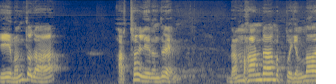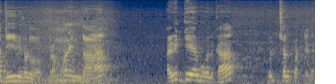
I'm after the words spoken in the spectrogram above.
ಈ ಮಂತ್ರದ ಅರ್ಥ ಏನೆಂದರೆ, ಬ್ರಹ್ಮಾಂಡ ಮತ್ತು ಎಲ್ಲ ಜೀವಿಗಳು ಬ್ರಹ್ಮನಿಂದ ಅವಿದ್ಯೆಯ ಮೂಲಕ ಮುಚ್ಚಲ್ಪಟ್ಟಿದೆ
